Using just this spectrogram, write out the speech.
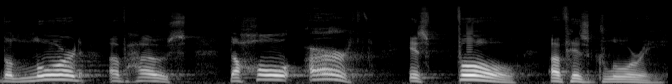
the Lord of hosts. The whole earth is full of His glory.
